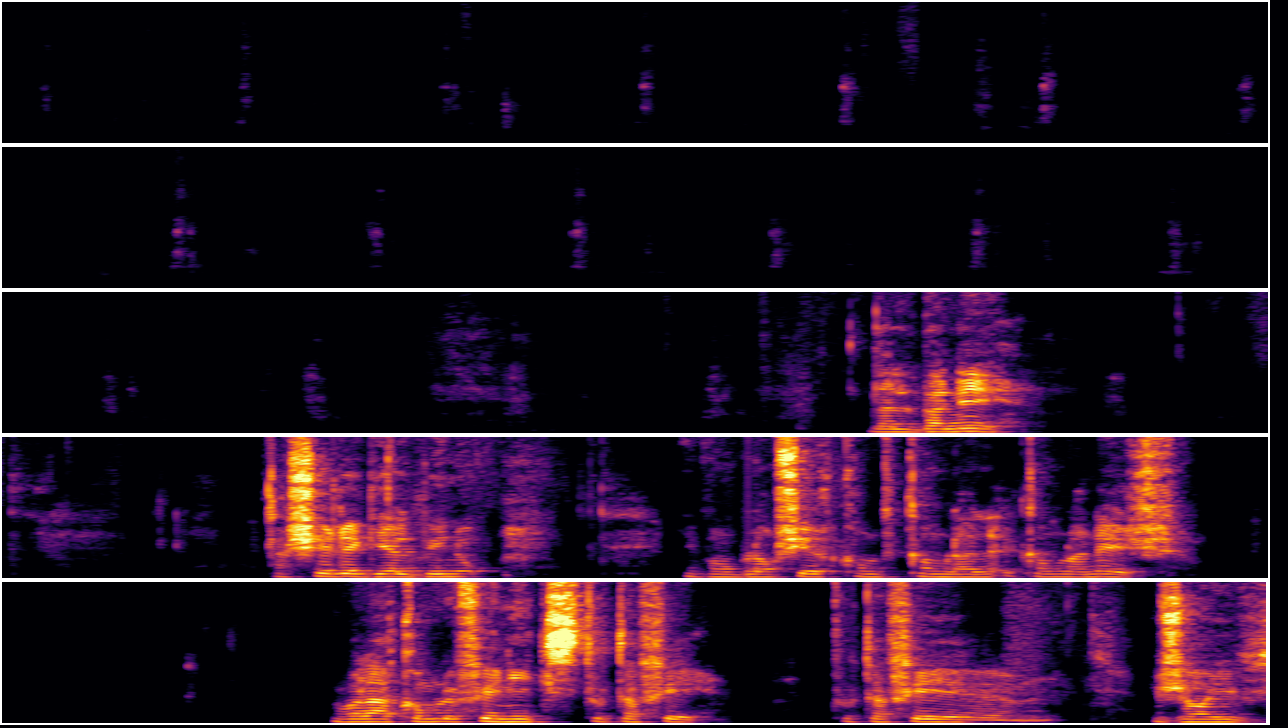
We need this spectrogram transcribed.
L'Albanais, Tacheleg Albino ils vont blanchir comme, comme, la, comme la neige. Voilà, comme le phénix, tout à fait. Tout à fait, euh, Jean-Yves.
